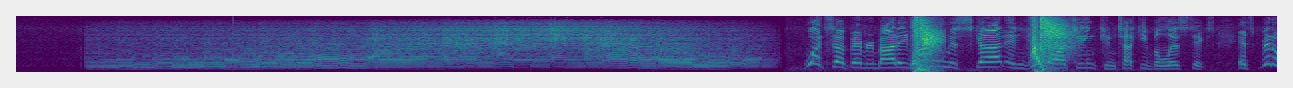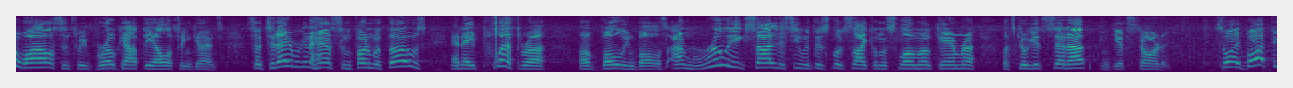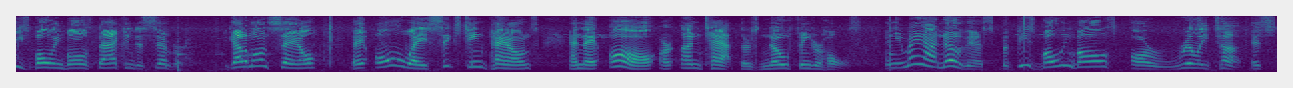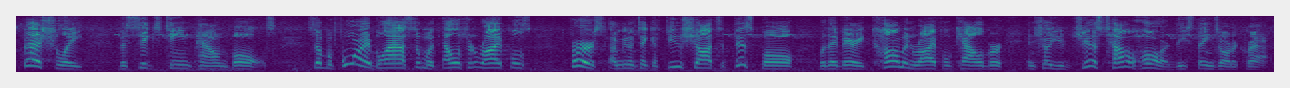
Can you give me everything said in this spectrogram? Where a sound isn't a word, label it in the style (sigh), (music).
What's up, everybody? My name is Scott, and you're watching Kentucky Ballistics. It's been a while since we broke out the elephant guns. So today we're gonna have some fun with those and a plethora of bowling balls. I'm really excited to see what this looks like on the slow-mo camera. Let's go get set up and get started. So I bought these bowling balls back in December. Got them on sale. They all weigh 16 pounds, and they all are untapped. There's no finger holes. And you may not know this, but these bowling balls are really tough, especially the 16 pound balls. So before I blast them with elephant rifles, first I'm gonna take a few shots at this ball with a very common rifle caliber and show you just how hard these things are to crack.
